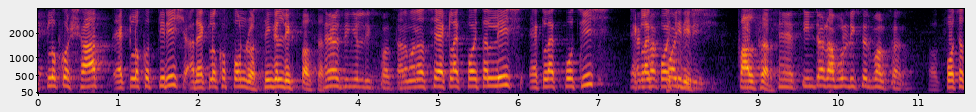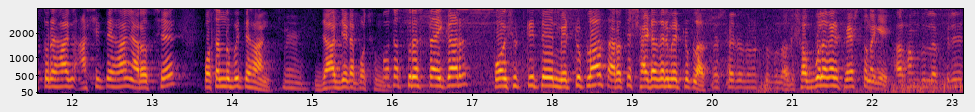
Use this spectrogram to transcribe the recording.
এক লক্ষ সাত এক লক্ষ তিরিশ আর এক লক্ষ পনেরো। সিঙ্গেল ডিস্ক পালসার হ্যাঁ সিঙ্গেল ডিস্ক পালসার তার মানে হচ্ছে এক লাখ পঁয়তাল্লিশ এক লাখ পঁচিশ এক লাখ পঁয়ত্রিশ। পালসার হ্যাঁ তিনটা ডাবল ডিস্কের পালসার পঁচাত্তরে হাং আশিতে হাং আর হচ্ছে পঁচানব্বইতে হাং। হ্যাঁ যার যেটা পছন্দ। পঁচাত্তরে স্ট্রাইকার পঁয়ষট্টিতে মেট্রো প্লাস আর হচ্ছে ষাট হাজার মেট্রো প্লাস। ষাট হাজার মিটার প্লাস। সবগুলো গাড়ি ফ্রেশ তো নাকি? আলহামদুলিল্লাহ ফ্রেশ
